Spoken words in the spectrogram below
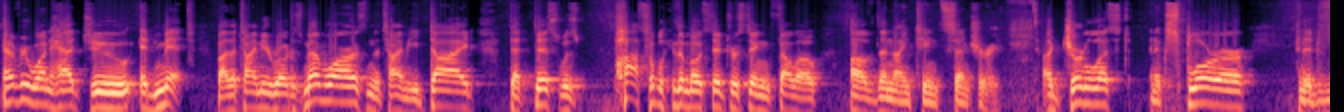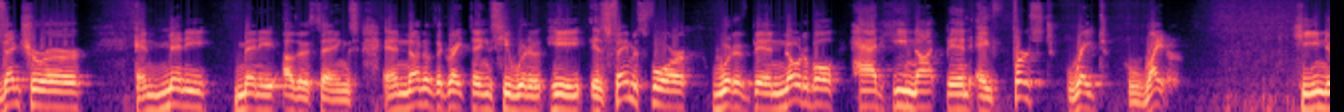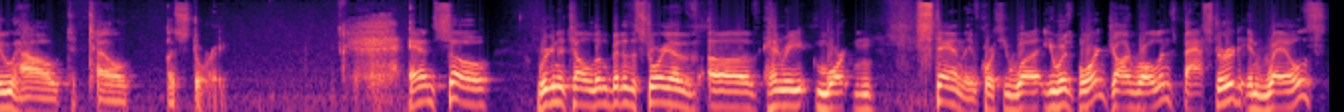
everyone had to admit by the time he wrote his memoirs and the time he died that this was possibly the most interesting fellow of the 19th century. A journalist, an explorer, an adventurer, and many, many other things, and none of the great things he would have, he is famous for would have been notable had he not been a first-rate writer. He knew how to tell a story. And so we're going to tell a little bit of the story of, of Henry Morton Stanley. Of course, he was, he was born John Rowlands, bastard, in Wales.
